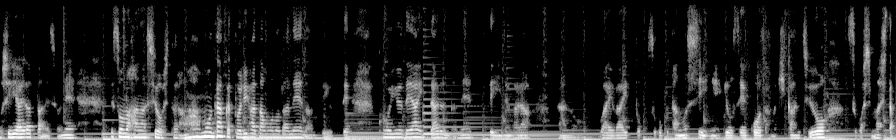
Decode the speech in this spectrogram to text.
お知り合いだったんですよね。でその話をしたら「あ もうなんか鳥肌ものだね」なんて言ってこういう出会いってあるんだねって言いながらあのワイワイとすごく楽しいね養成講座の期間中を過ごしました。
